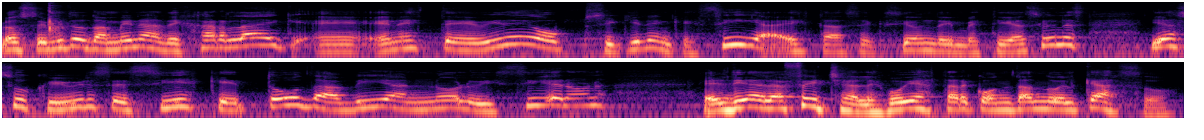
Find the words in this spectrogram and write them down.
Los invito también a dejar like eh, en este video si quieren que siga esta sección de investigaciones y a suscribirse si es que todavía no lo hicieron. El día de la fecha les voy a estar contando el caso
